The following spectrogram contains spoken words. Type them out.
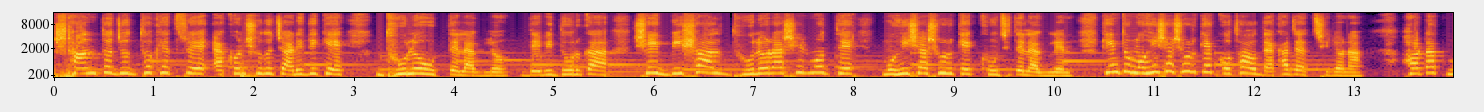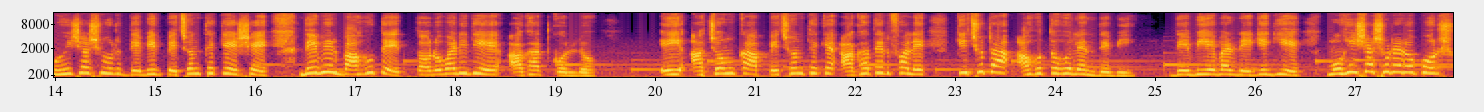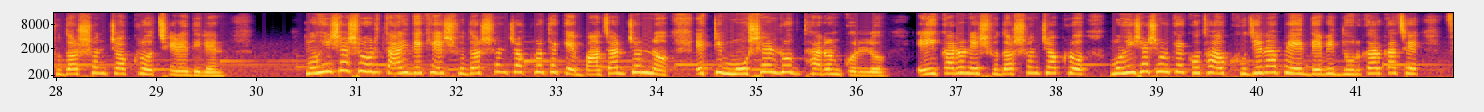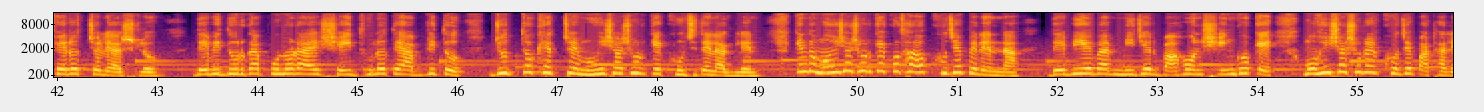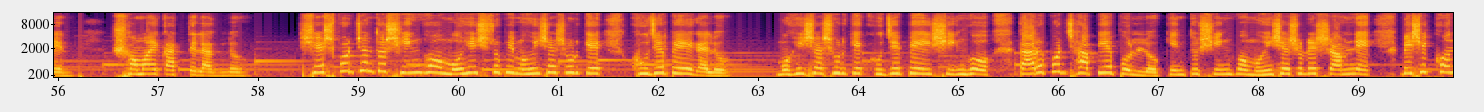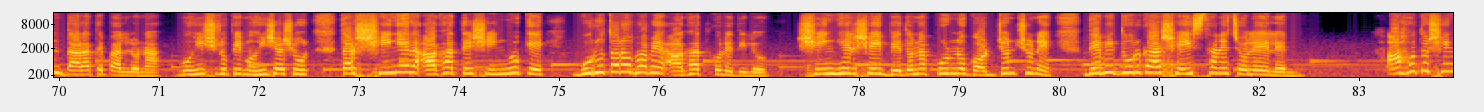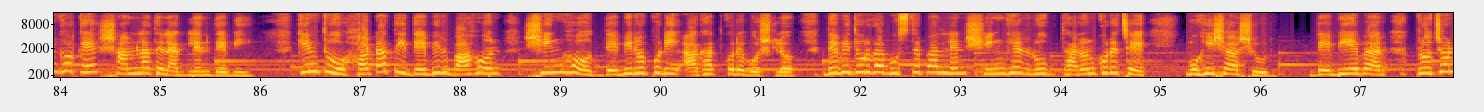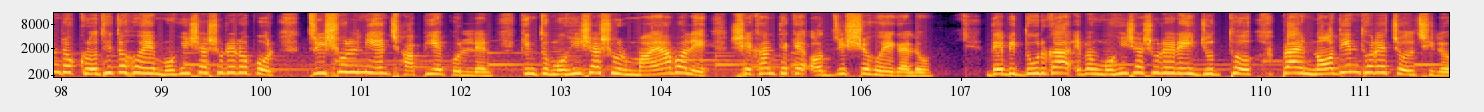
শান্ত যুদ্ধক্ষেত্রে এখন শুধু চারিদিকে ধুলো উঠতে লাগল। দেবী দুর্গা সেই বিশাল ধুলো রাশির মধ্যে মহিষাসুরকে খুঁজতে লাগলেন। কিন্তু মহিষাসুরকে কোথাও দেখা যাচ্ছিল না। হঠাৎ মহিষাসুর দেবীর পেছন থেকে এসে দেবীর বাহুতে তরবারি দিয়ে আঘাত করল। এই আচমকা পেছন থেকে আঘাতের ফলে কিছুটা আহত হলেন দেবী। দেবী এবার রেগে গিয়ে মহিষাসুরের ওপর সুদর্শন চক্র ছেড়ে দিলেন। মহিষাসুর তাই দেখে সুদর্শন চক্র থেকে বাঁচার জন্য একটি মোষের রূপ ধারণ করল। এই কারণে সুদর্শন চক্র মহিষাসুরকে কোথাও খুঁজে না পেয়ে দেবী দুর্গার কাছে ফেরত চলে আসলো। দেবী দুর্গা পুনরায় সেই ধুলোতে আবৃত যুদ্ধক্ষেত্রে মহিষাসুরকে খুঁজতে লাগলেন। কিন্তু মহিষাসুরকে কোথাও খুঁজে পেলেন না। দেবী এবার নিজের বাহন সিংহকে মহিষাসুরের খোঁজে পাঠালেন। সময় কাটতে লাগল। শেষ পর্যন্ত সিংহ মহিষরূপী মহিষাসুরকে খুঁজে পেয়ে গেল। মহিষাসুরকে খুঁজে পেয়ে সিংহ তার উপর ঝাঁপিয়ে পড়ল, কিন্তু সিংহ মহিষাসুরের সামনে বেশিক্ষণ দাঁড়াতে পারল না। মহিষরূপী মহিষাসুর তার শিংয়ের আঘাতে সিংহকে গুরুতরভাবে আঘাত করে দিল। সিংহের সেই বেদনাপূর্ণ গর্জন শুনে দেবী দুর্গা সেই স্থানে চলে এলেন। আহত সিংহকে সামলাতে লাগলেন দেবী। কিন্তু হঠাৎই দেবীর বাহন সিংহ দেবীর ওপরই আঘাত করে বসল। দেবী দুর্গা বুঝতে পারলেন সিংহের রূপ ধারণ করেছে মহিষাসুর। দেবী এবার প্রচণ্ড ক্রোধিত হয়ে মহিষাসুরের ওপর ত্রিশূল নিয়ে ঝাঁপিয়ে পড়লেন, কিন্তু মহিষাসুর মায়া বলে সেখান থেকে অদৃশ্য হয়ে গেল। দেবী দুর্গা এবং মহিষাসুরের এই যুদ্ধ প্রায় দিন ধরে চলছিল।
